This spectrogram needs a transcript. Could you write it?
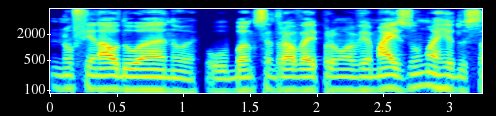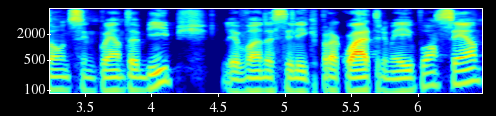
no final do ano o Banco Central vai promover mais uma redução de 50 bips, levando a Selic para 4,5%.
